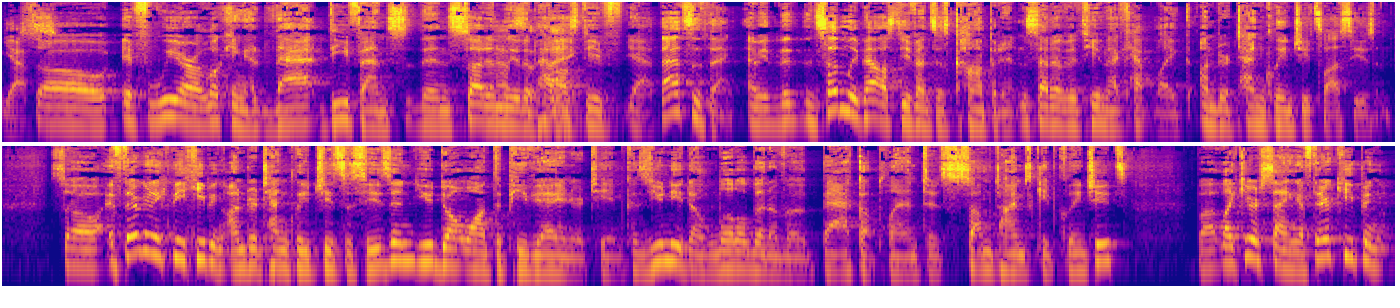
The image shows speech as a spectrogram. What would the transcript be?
Yes. So if we are looking at that defense, then suddenly That's the, the Palace thing. def- yeah, that's the thing. I mean, the, suddenly Palace defense is competent instead of a team that kept like under 10 clean sheets last season. So if they're going to be keeping under 10 clean sheets this season, you don't want the PVA in your team because you need a little bit of a backup plan to sometimes keep clean sheets. But like you're saying, if they're keeping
